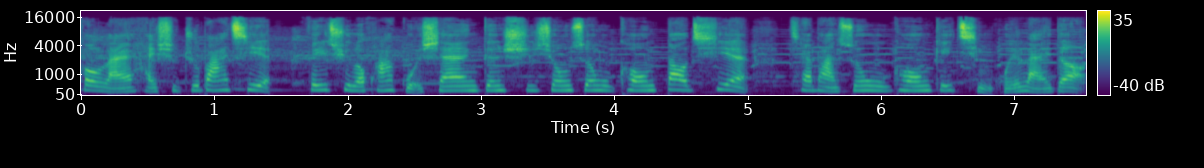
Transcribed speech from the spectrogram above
后来还是猪八戒飞去了花果山，跟师兄孙悟空道歉，才把孙悟空给请回来的。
